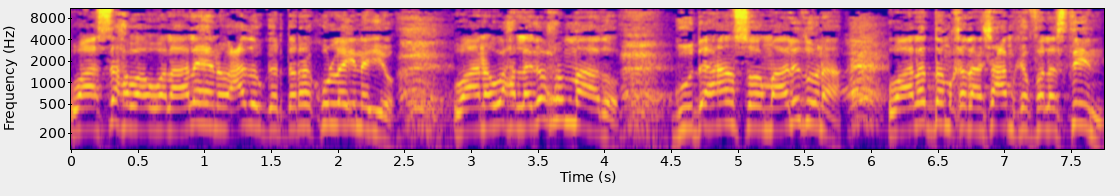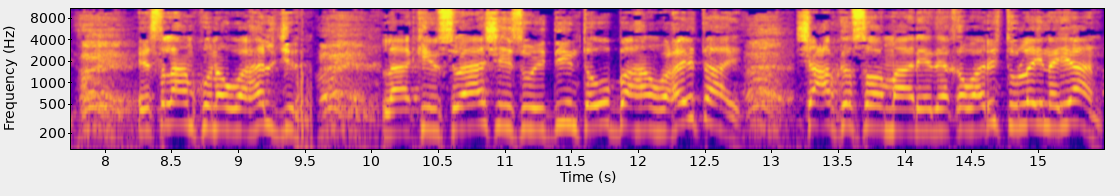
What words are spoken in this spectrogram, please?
waa sax waa walaalaheen oo cadow gardarro ku laynayo waana wax laga xumaado. Guud ahaan soomaaliduna waa la damqadaan shacabka falastiin. Islaamkuna waa hal jir laakiin su'aasha isweyddiinta u baahan waxay tahay shacabka soomaaliyeed ee khawaarijtu laynayaan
